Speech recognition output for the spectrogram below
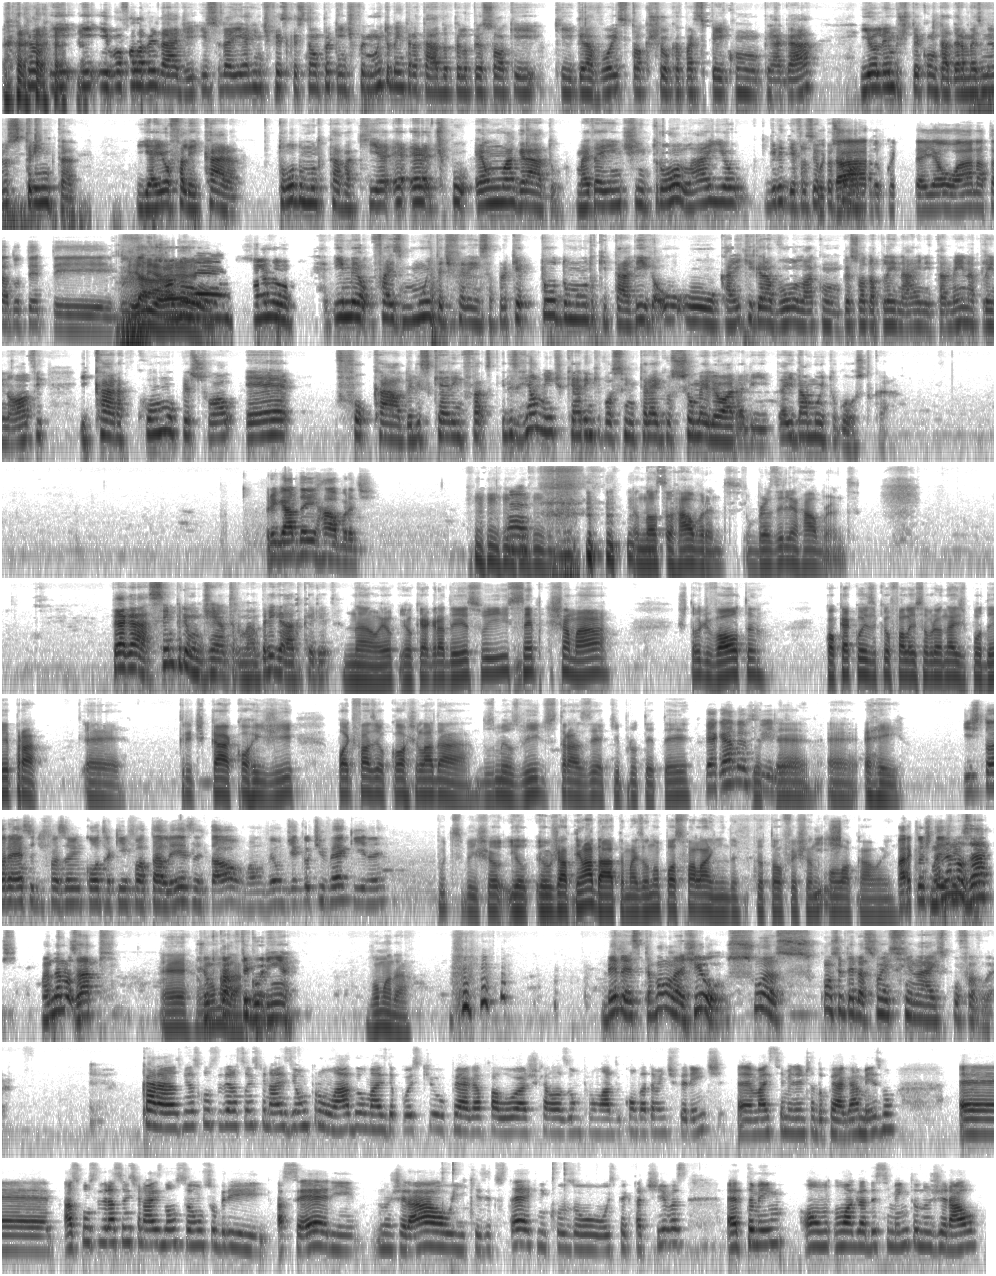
Não, e, e, e, vou falar a verdade, isso daí a gente fez questão porque a gente foi muito bem tratado pelo pessoal que, que gravou esse talk show que eu participei com o PH, e eu lembro de ter contado, era mais ou menos 30. E aí eu falei, cara, todo mundo que tava aqui é, é, é tipo, é um agrado. Mas aí a gente entrou lá e eu gritei, falei assim, Cuidado, pessoal... Cuidado, aí é o Anata do TT. Cuidado. É... Só no, só no... E, meu, faz muita diferença, porque todo mundo que tá ali, o, o Kaique gravou lá com o pessoal da Play 9 também, na Play 9, e, cara, como o pessoal é focado, eles querem, eles realmente querem que você entregue o seu melhor ali. Daí dá muito gosto, cara. Obrigado aí, Halbrand. É. o nosso Halbrand, o Brazilian Halbrand. PH, sempre um gentleman. Obrigado, querido. Não, eu, eu que agradeço e sempre que chamar, estou de volta. Qualquer coisa que eu falei sobre Anéis de Poder para é, criticar, corrigir, pode fazer o corte lá da, dos meus vídeos, trazer aqui para o TT. Pegar, meu TT filho. É, é, é, rei. Que história é essa de fazer um encontro aqui em Fortaleza e tal? Vamos ver um dia que eu tiver aqui, né? Putz, bicho, eu, eu, eu já tenho a data, mas eu não posso falar ainda, porque eu estou fechando Ixi, com o local aí. Para que eu esteja... Manda no zap. Manda no zap. É, Junto com a figurinha. Vou mandar. Beleza, então vamos lá. Gil, suas considerações finais, por favor. Cara, as minhas considerações finais iam para um lado, mas depois que o PH falou, acho que elas vão para um lado completamente diferente, é, mais semelhante à do PH mesmo. É, as considerações finais não são sobre a série no geral e quesitos técnicos ou expectativas, é também um, um agradecimento no geral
